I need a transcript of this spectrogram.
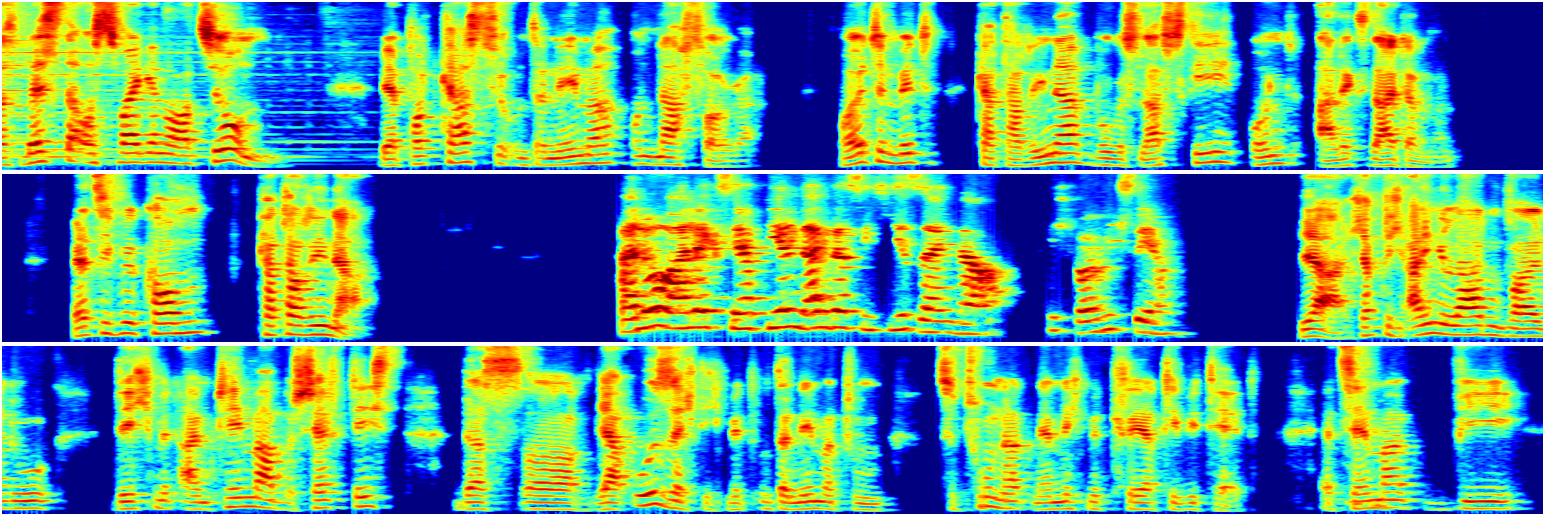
Das Beste aus zwei Generationen. Der Podcast für Unternehmer und Nachfolger. Heute mit Katharina Boguslawski und Alex Deitermann. Herzlich willkommen, Katharina. Hallo Alex, ja, vielen Dank, dass ich hier sein darf. Ich freue mich sehr. Ja, ich habe dich eingeladen, weil du dich mit einem Thema beschäftigst, das äh, ja ursächlich mit Unternehmertum zu tun hat, nämlich mit Kreativität. Erzähl mhm. mal, wie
